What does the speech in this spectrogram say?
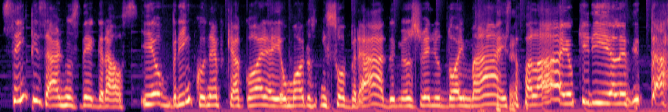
sem pisar nos degraus. E eu brinco, né? Porque agora eu moro em Sobrado e meu joelho dói mais. Eu falo, ah, eu queria levitar,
